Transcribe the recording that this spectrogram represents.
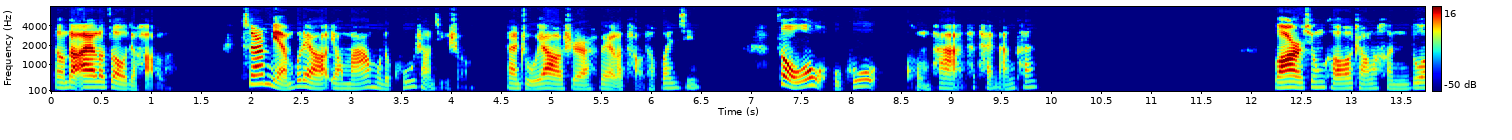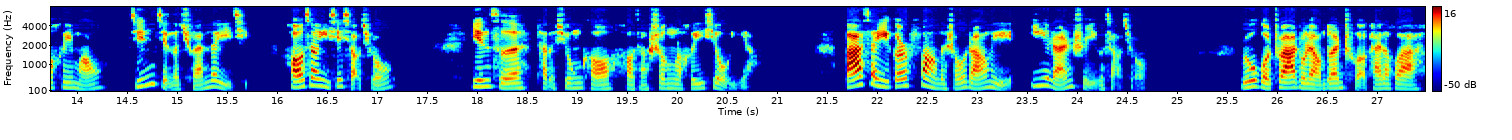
等到挨了揍就好了。虽然免不了要麻木的哭上几声，但主要是为了讨他欢心。揍我我不哭，恐怕他太难堪。王二胸口长了很多黑毛，紧紧的蜷在一起，好像一些小球，因此他的胸口好像生了黑锈一样。拔下一根放在手掌里，依然是一个小球。如果抓住两端扯开的话，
